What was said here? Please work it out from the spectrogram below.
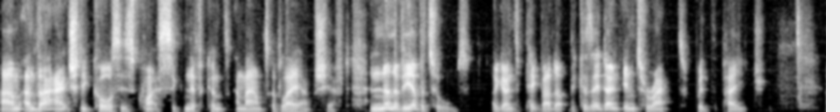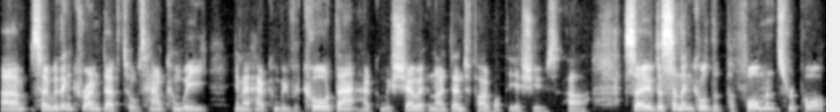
Um, and that actually causes quite a significant amount of layout shift. And none of the other tools are going to pick that up because they don't interact with the page. Um, so within Chrome DevTools, how can we you know how can we record that? How can we show it and identify what the issues are? So there's something called the performance report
